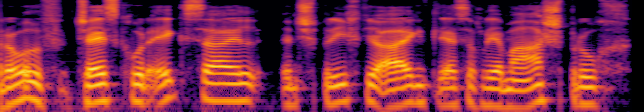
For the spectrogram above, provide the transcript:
Rolf, Jazzkur Exile entspricht ja eigentlich so ein bisschen einem Anspruch,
